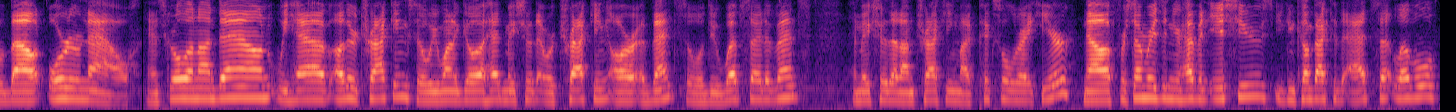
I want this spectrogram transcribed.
about order now. And scrolling on down, we have other tracking. So we want to go ahead and make sure that we're tracking our events. So we'll do website events and make sure that I'm tracking my pixel right here. Now, if for some reason you're having issues, you can come back to the ad set level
